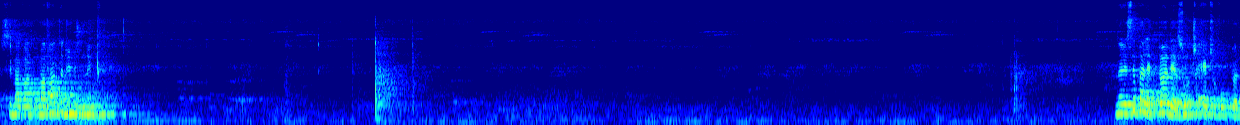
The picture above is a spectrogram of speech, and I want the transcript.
c'est ma, ma vente d'une journée. Ne laissez pas les peurs des autres être vos peurs.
